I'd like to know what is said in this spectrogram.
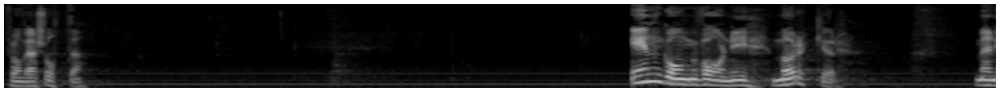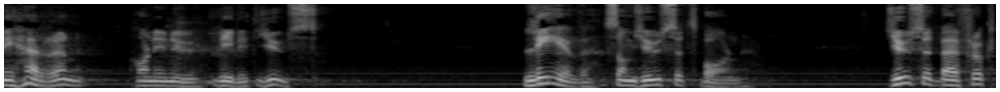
från vers 8. En gång var ni mörker, men i Herren har ni nu blivit ljus. Lev som ljusets barn. Ljuset bär frukt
